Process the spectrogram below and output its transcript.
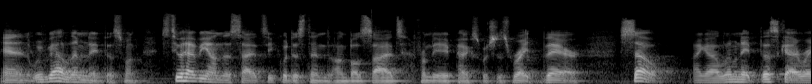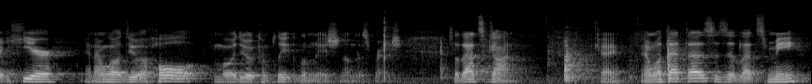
And we've got to eliminate this one. It's too heavy on this side. It's equidistant on both sides from the apex, which is right there. So I got to eliminate this guy right here. And I'm to do a whole, I'm to do a complete elimination on this branch. So that's gone. Okay, and what that does is it lets me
